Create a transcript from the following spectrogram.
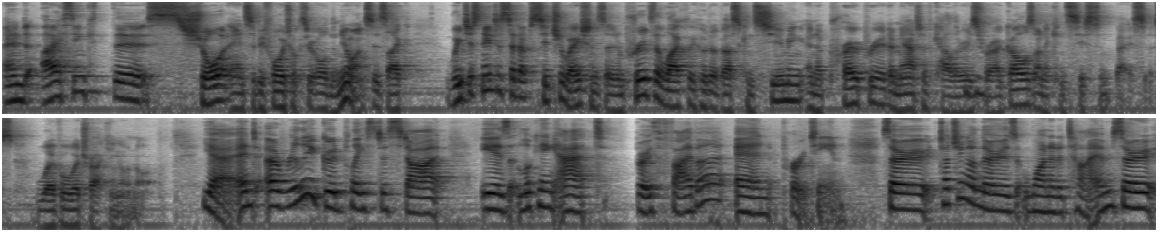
And I think the short answer before we talk through all the nuance is like, we just need to set up situations that improve the likelihood of us consuming an appropriate amount of calories mm-hmm. for our goals on a consistent basis, whether we're tracking or not. Yeah, and a really good place to start is looking at both fiber and protein. So, touching on those one at a time. So,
